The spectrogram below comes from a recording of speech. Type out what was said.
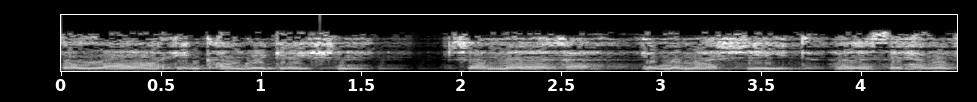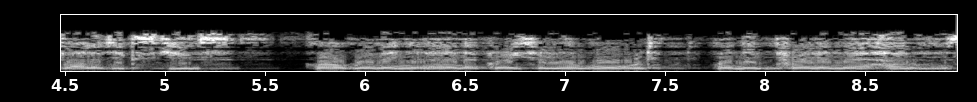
Salah in congregation Jama'ah in the masjid unless they have a valid excuse, while women earn a greater reward when they pray in their homes,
